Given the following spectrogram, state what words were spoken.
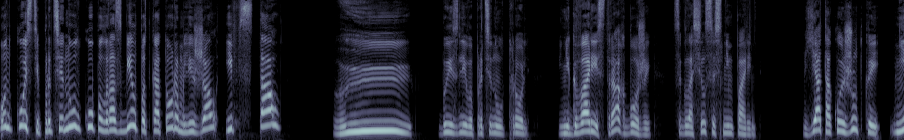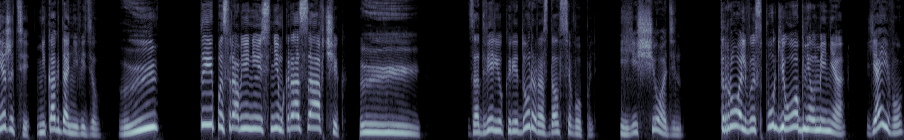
Он кости протянул, купол разбил, под которым лежал, и встал. боязливо протянул тролль. «И не говори, страх божий!» — согласился с ним парень. «Я такой жуткой нежити никогда не видел». «Э? Ты по сравнению с ним красавчик!» «Э? За дверью коридора раздался вопль. И еще один. Тролль в испуге обнял меня. Я его.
